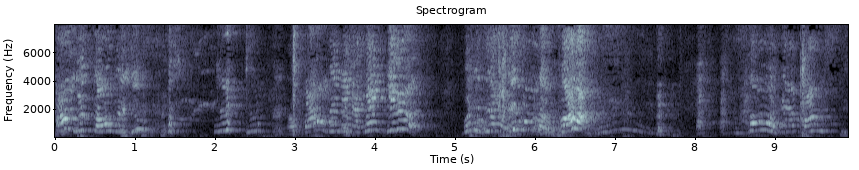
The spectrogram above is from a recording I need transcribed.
I looked over and you. I'm falling and I can't get up. What is that? It's on the box. Lord have mercy.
